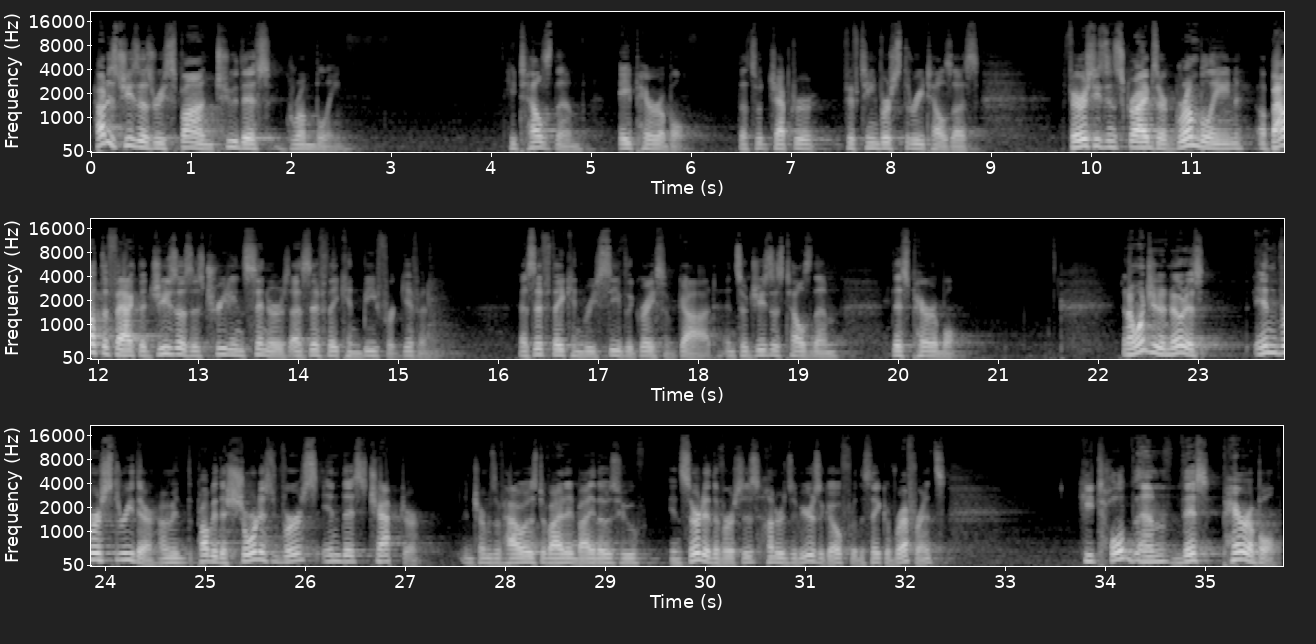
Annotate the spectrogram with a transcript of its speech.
How does Jesus respond to this grumbling? He tells them a parable. That's what chapter 15, verse 3 tells us. Pharisees and scribes are grumbling about the fact that Jesus is treating sinners as if they can be forgiven, as if they can receive the grace of God. And so Jesus tells them this parable. And I want you to notice in verse 3 there. I mean, probably the shortest verse in this chapter in terms of how it was divided by those who inserted the verses hundreds of years ago for the sake of reference. He told them this parable.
